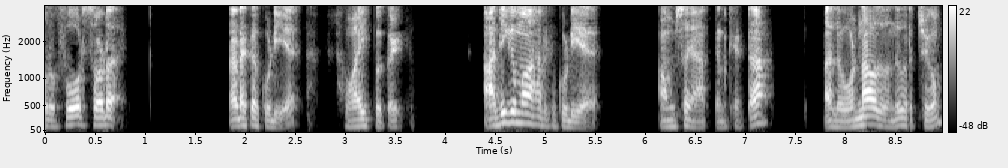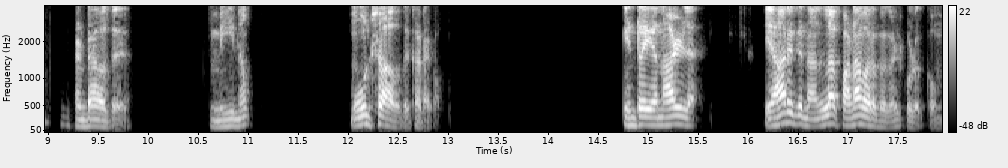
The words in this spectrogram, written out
ஒரு ஃபோர்ஸோட நடக்கக்கூடிய வாய்ப்புகள். அதிகமாக இருக்கக்கூடிய அம்சம் யாருக்குன்னு கேட்டா அதுல ஒன்னாவது வந்து விருச்சிகம் ரெண்டாவது மீனம் மூன்றாவது கடகம். இன்றைய நாள்ல யாருக்கு நல்ல பணவரவுகள் கொடுக்கும்?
